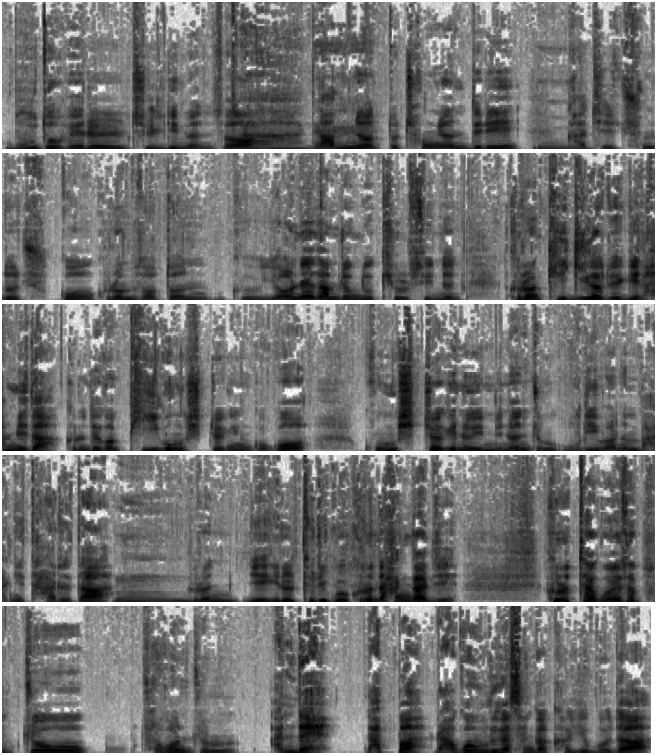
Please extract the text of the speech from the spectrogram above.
무도회를 즐기면서 아, 네. 남녀 또 청년들이 음. 같이 춤도 추고 그러면서 어떤 그 연애 감정도 키울 수 있는 그런 계기가 되긴 합니다. 그런데 그건 비공식적인 거고 공식적인 의미는 좀 우리와는 많이 다르다. 음. 그런 얘기를 드리고요. 그런데 한 가지 그렇다고 해서 북쪽 저건 좀 안 돼. 나빠라고 우리가 생각하기보다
